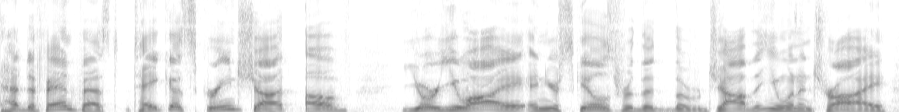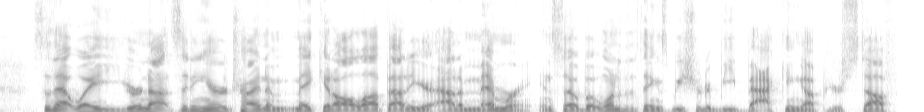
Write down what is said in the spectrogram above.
head to FanFest, take a screenshot of your UI and your skills for the, the job that you want to try. So that way you're not sitting here trying to make it all up out of your out of memory. And so, but one of the things, be sure to be backing up your stuff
